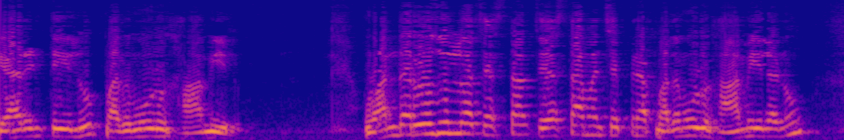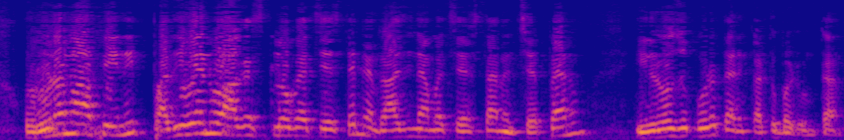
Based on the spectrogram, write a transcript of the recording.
గ్యారంటీలు పదమూడు హామీలు. వంద రోజుల్లో చేస్తా చేస్తామని చెప్పిన పదమూడు హామీలను రుణమాఫీని పదిహేను ఆగస్టులోగా చేస్తే నేను రాజీనామా చేస్తానని చెప్పాను. ఈ రోజు కూడా దానికి కట్టుబడి ఉంటాను.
